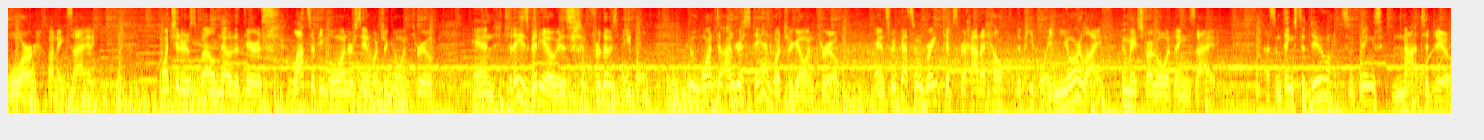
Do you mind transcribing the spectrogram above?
war on anxiety. I want you to as well know that there's lots of people who understand what you're going through. And today's video is for those people who want to understand what you're going through. And so we've got some great tips for how to help the people in your life who may struggle with anxiety uh, some things to do, some things not to do.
